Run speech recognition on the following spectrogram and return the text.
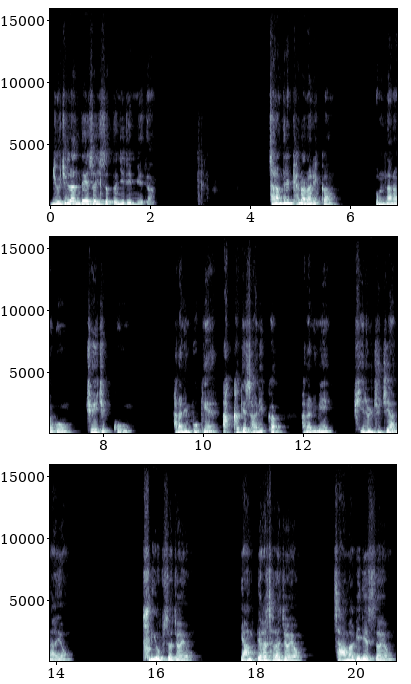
뉴질랜드에서 있었던 일입니다. 사람들이 편안하니까 음란하고 죄 짓고 하나님 보기에 악하게 사니까 하나님이 비를 주지 않아요. 풀이 없어져요. 양떼가 사라져요. 사막이 됐어요.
